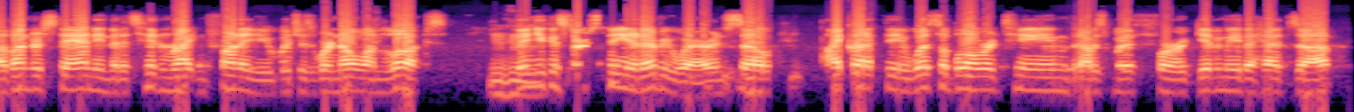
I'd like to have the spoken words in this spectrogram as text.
of understanding that it's hidden right in front of you, which is where no one looks, Mhm. then you can start seeing it everywhere. And so I credit the whistleblower team that I was with for giving me the heads up.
